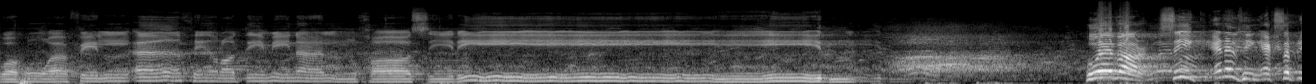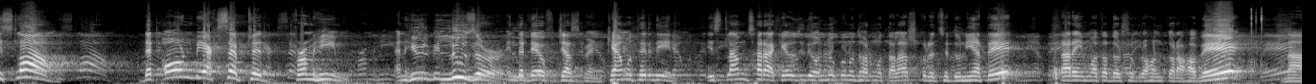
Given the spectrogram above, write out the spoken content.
وهو في الآخرة من الخاسرين. Whoever seek anything except Islam, that won't be accepted from him, and he will be loser in the day of judgment. কেমতের দিন ইসলাম ছাড়া কেউ যদি অন্য কোনো ধর্ম তালাশ করেছে দুনিয়াতে তার এই মতাদর্শ গ্রহণ করা হবে না।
